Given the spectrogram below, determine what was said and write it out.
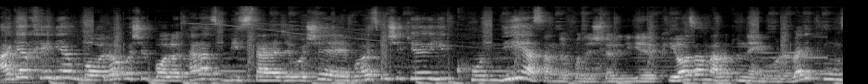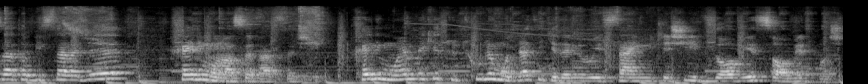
اگر خیلی هم بالا باشه بالاتر از 20 درجه باشه باعث میشه که یه کندی اصلا به خودش داره دیگه. پیاز هم براتون نمی‌بره ولی 15 تا 20 درجه خیلی مناسب هستش. خیلی مهمه که تو طول مدتی که دارین روی سنگ می‌کشید زاویه ثابت باشه.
